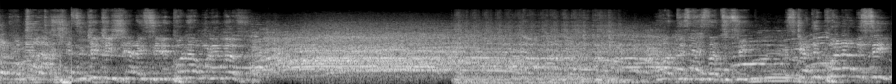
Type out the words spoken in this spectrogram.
C'est qui qui gère ici, les bonheurs ou les meufs On va tester ça tout de. Est-ce qu'il y a des bonheurs ici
